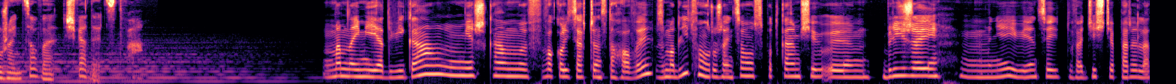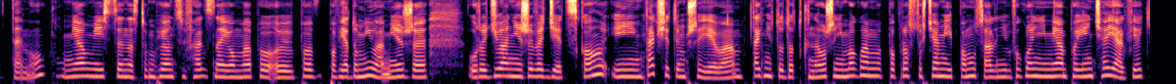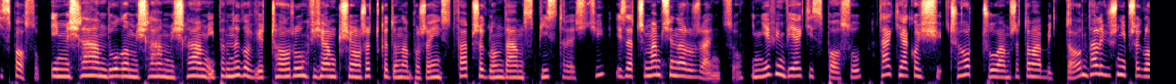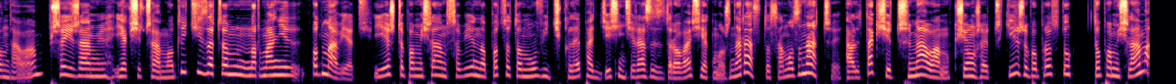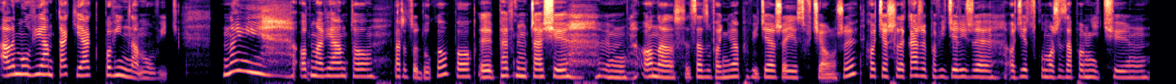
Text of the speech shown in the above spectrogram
Różańcowe świadectwa. Mam na imię Jadwiga, mieszkam w okolicach Częstochowy. Z modlitwą różańcową spotkałam się y, bliżej, mniej więcej dwadzieścia parę lat temu. Miał miejsce następujący fakt. Znajoma po, y, po, powiadomiła mnie, że urodziła nieżywe dziecko i tak się tym przejęłam, tak mnie to dotknęło, że nie mogłam, po prostu chciałam jej pomóc, ale w ogóle nie miałam pojęcia jak, w jaki sposób. I myślałam, długo myślałam, myślałam i pewnego wieczoru wzięłam książeczkę do nabożeństwa, przeglądałam spis treści i zatrzymałam się na różańcu. I nie wiem w jaki sposób, tak jakoś, czy odczułam, że to ma być to, dalej już nie przeglądałam. Przejrzałam, jak się trzeba modlić i zaczęłam normalnie odmawiać. I jeszcze pomyślałam sobie, no po co to mówić, klepać 10 razy zdrowaś, jak można raz, to samo znaczy. Ale tak się trzymałam książeczki, że po prostu to pomyślałam, ale mówiłam tak, jak powinna mówić. No i odmawiałam to bardzo długo. Po y, pewnym czasie ona zadzwoniła, powiedziała, że jest w ciąży, chociaż lekarze powiedzieli, że o dziecku może zapomnieć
